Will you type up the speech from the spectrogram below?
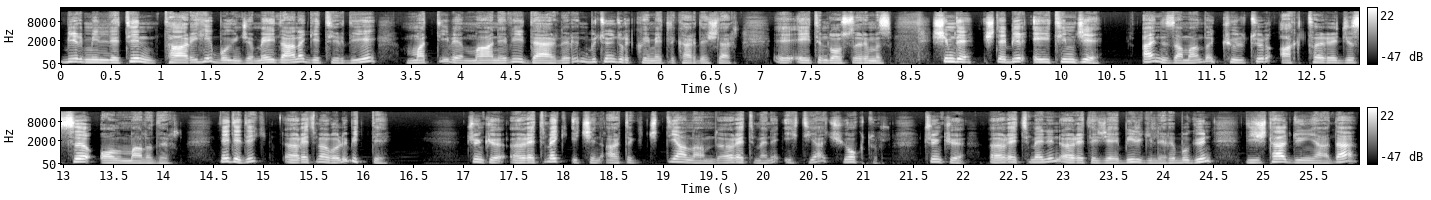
bir milletin tarihi boyunca meydana getirdiği maddi ve manevi değerlerin bütünüdür kıymetli kardeşler, e, eğitim dostlarımız. Şimdi işte bir eğitimci aynı zamanda kültür aktarıcısı olmalıdır. Ne dedik? Öğretmen rolü bitti. Çünkü öğretmek için artık ciddi anlamda öğretmene ihtiyaç yoktur. Çünkü öğretmenin öğreteceği bilgileri bugün dijital dünyada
